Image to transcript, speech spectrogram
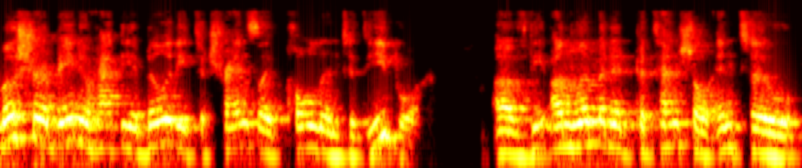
Moshe Rabbeinu had the ability to translate Kol into Dibur, of the unlimited potential into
